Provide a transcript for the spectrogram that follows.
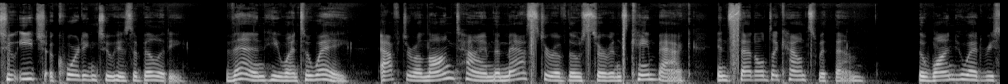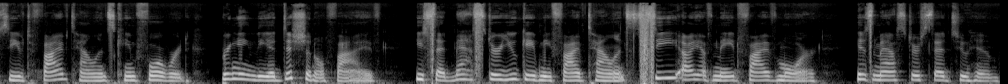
to each according to his ability. Then he went away. After a long time, the master of those servants came back and settled accounts with them. The one who had received five talents came forward, bringing the additional five. He said, Master, you gave me five talents. See, I have made five more. His master said to him,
